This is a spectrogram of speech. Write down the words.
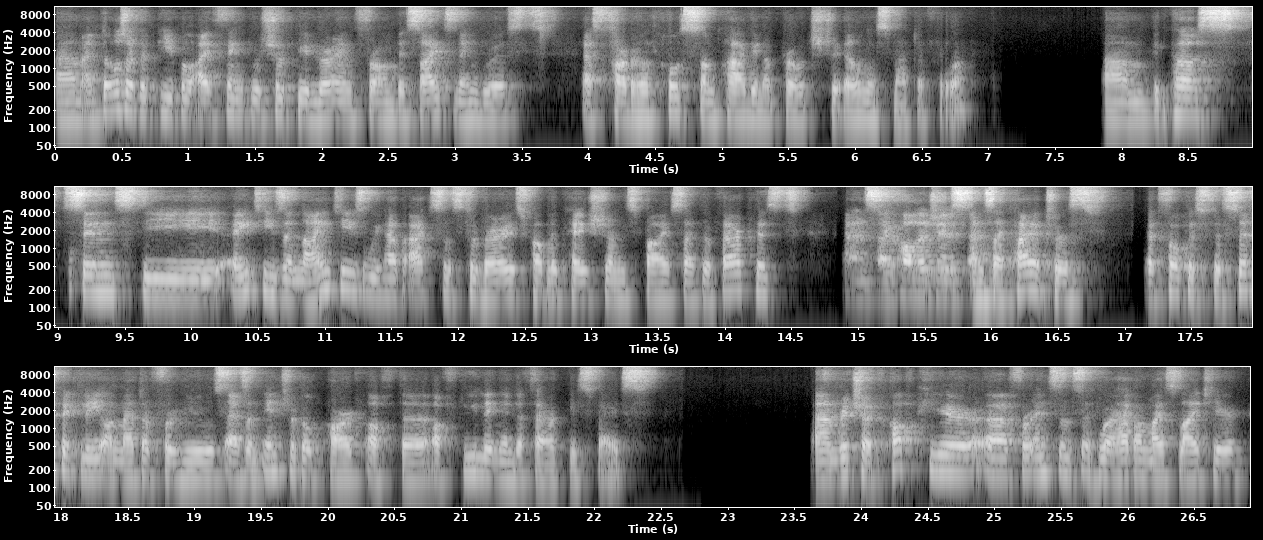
Um, and those are the people I think we should be learning from besides linguists as part of a post-Sontagian approach to illness metaphor. Um, because since the 80s and 90s, we have access to various publications by psychotherapists and psychologists and psychiatrists that focus specifically on metaphor use as an integral part of, the, of healing in the therapy space. Um, Richard Kopp here, uh, for instance, who I have on my slide here,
